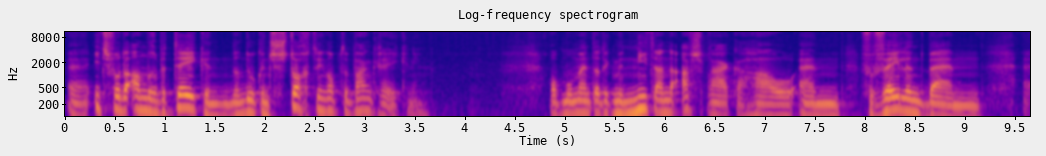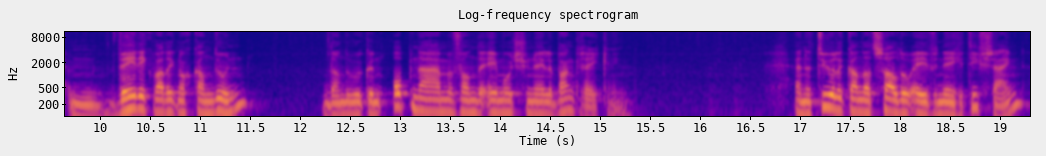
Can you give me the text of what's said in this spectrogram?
uh, iets voor de ander beteken, dan doe ik een storting op de bankrekening. Op het moment dat ik me niet aan de afspraken hou en vervelend ben, weet ik wat ik nog kan doen, dan doe ik een opname van de emotionele bankrekening. En natuurlijk kan dat saldo even negatief zijn,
